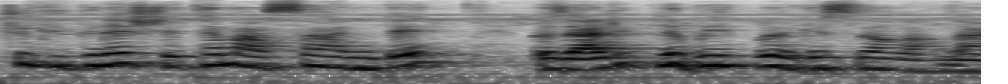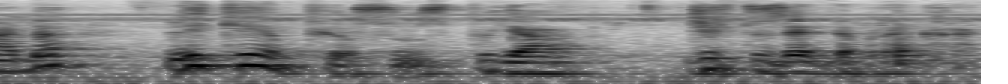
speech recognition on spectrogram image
Çünkü güneşle temas halinde özellikle bıyık bölgesine alanlarda leke yapıyorsunuz bu yağı cilt üzerinde bırakarak.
